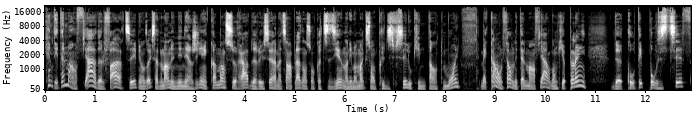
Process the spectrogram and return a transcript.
t'es tellement fier de le faire, tu sais, puis on dirait que ça demande une énergie incommensurable de réussir à mettre ça en place dans son quotidien, dans les moments qui sont plus difficiles ou qui nous tentent moins. Mais quand on le fait, on est tellement fier. Donc, il y a plein de côtés positifs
